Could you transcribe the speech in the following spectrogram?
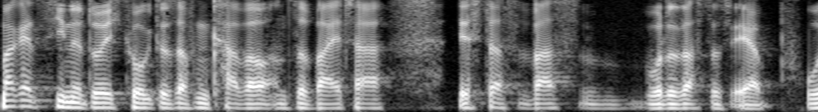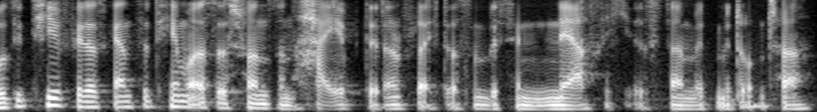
Magazine durchguckt, ist auf dem Cover und so weiter. Ist das was, wo du sagst, das ist eher positiv für das ganze Thema? Oder ist das schon so ein Hype, der dann vielleicht auch so ein bisschen nervig ist damit mitunter?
